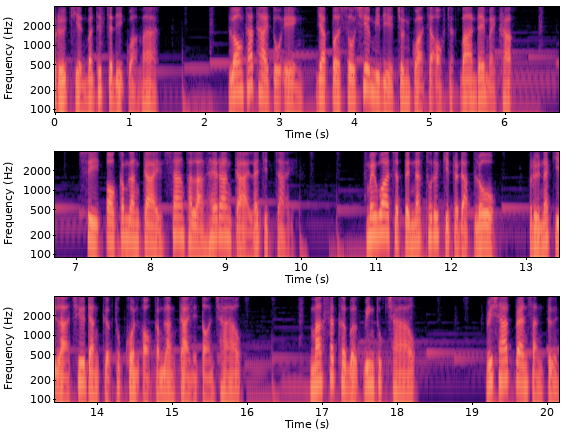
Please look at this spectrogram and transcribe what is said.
หรือเขียนบันทึกจะดีกว่ามาก ลองท้าทายตัวเอง อย่าเปิดโซเชียลมีเดียจนกว่าจะออกจากบ้านได้ไหมครับ 4. ออกกำลังกายสร้างพลังให้ร่างกายและจิตใจ ไม่ว่าจะเป็นนักธุรกิจระดับโลก หรือนักกีฬาชื่อดังเกือบทุกคนออกกำลังกายในตอนเช้า มาร์คซักเคอร์เบิร์กวิ่งทุกเช้า ริชาร์ดแบรนสันตื่น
